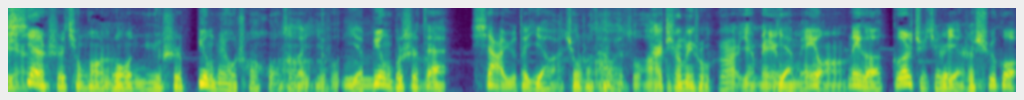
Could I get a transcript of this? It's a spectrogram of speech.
现实情况中，女士并没有穿红色的衣服，嗯也并不是在下雨的夜晚凶手才会作案，还听那首歌也没有，也没有。啊。那个歌曲，其实也是虚构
